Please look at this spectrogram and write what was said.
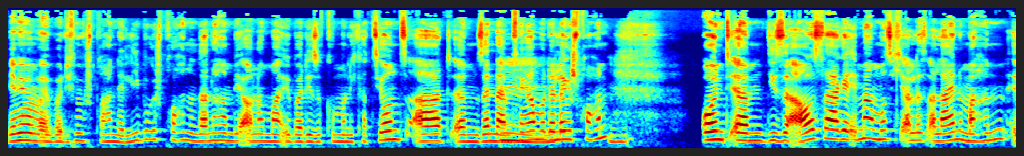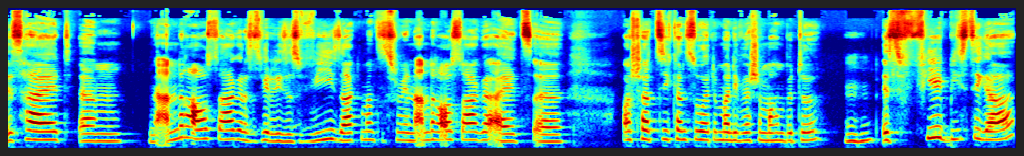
wir haben ja mal über die fünf Sprachen der Liebe gesprochen und dann haben wir auch noch mal über diese Kommunikationsart ähm, Sender-Empfänger-Modelle mhm. gesprochen. Mhm. Und ähm, diese Aussage, immer muss ich alles alleine machen, ist halt ähm, eine andere Aussage. Das ist wieder dieses Wie, sagt man, das ist schon wieder eine andere Aussage als, äh, oh Schatzi, kannst du heute mal die Wäsche machen, bitte? Mhm. Ist viel biestiger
